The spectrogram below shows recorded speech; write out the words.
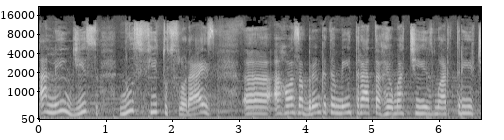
Além disso, nos fitos florais, ah, a rosa branca também trata reumatismo, artrite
